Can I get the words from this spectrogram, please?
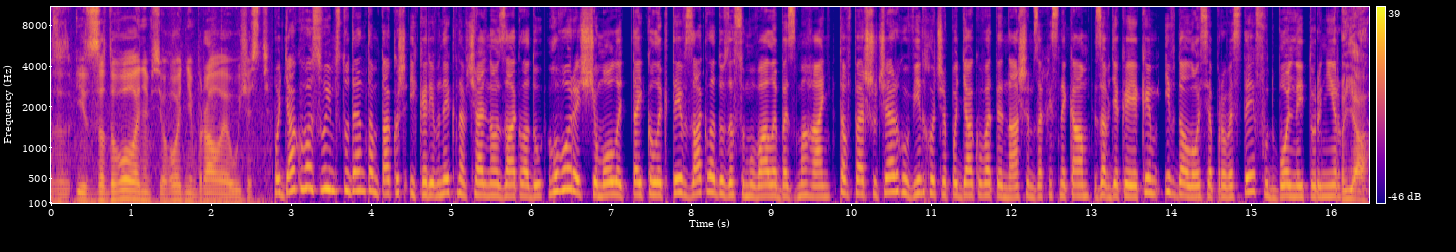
з- із задоволенням сьогодні брали участь. Подякував своїм студентам також і керівник навчального закладу. Говорить, що молодь та й колектив закладу засумували без змагань. Та в першу чергу він хоче подякувати нашим захисникам, завдяки яким і вдалося провести футбольний турнір. Я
